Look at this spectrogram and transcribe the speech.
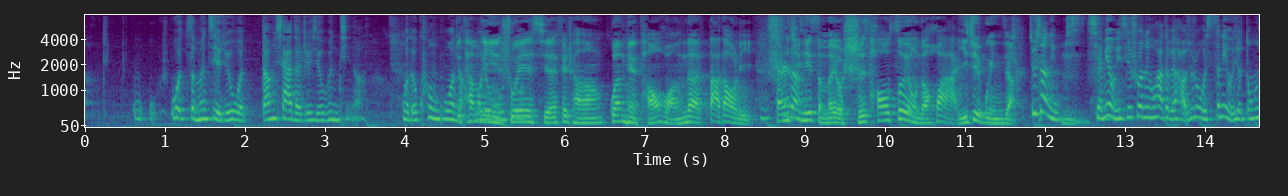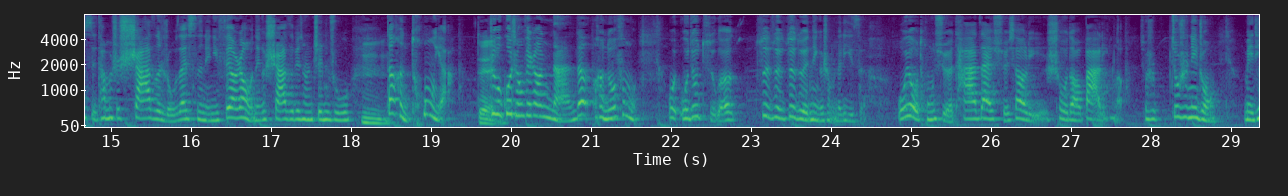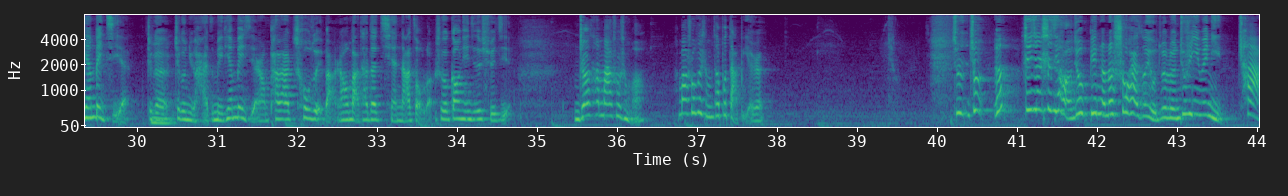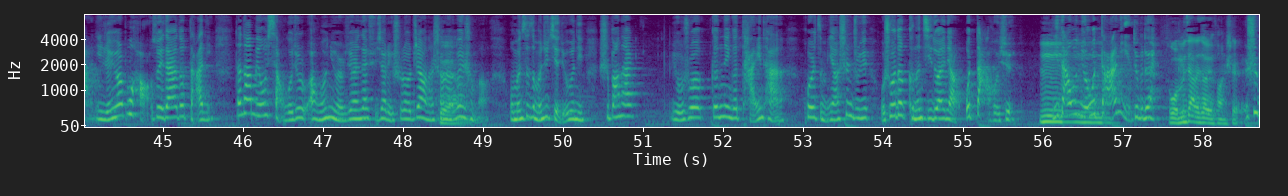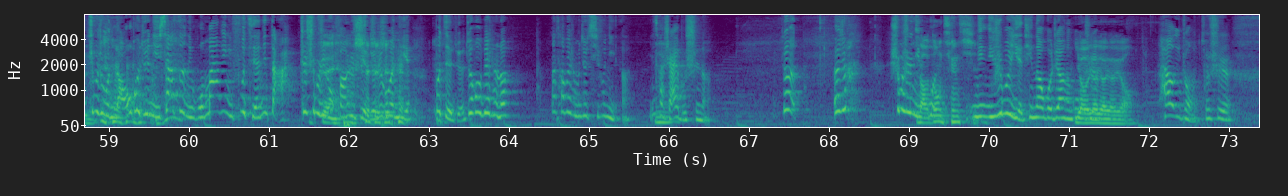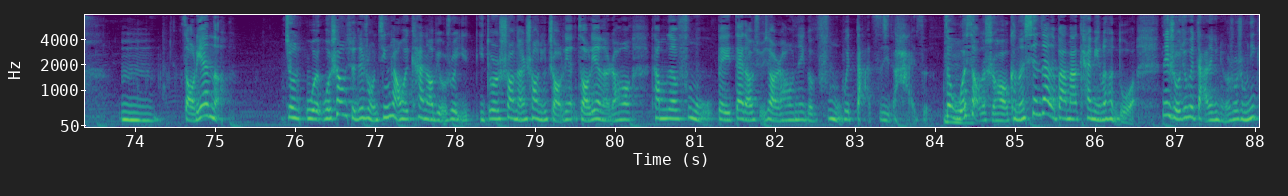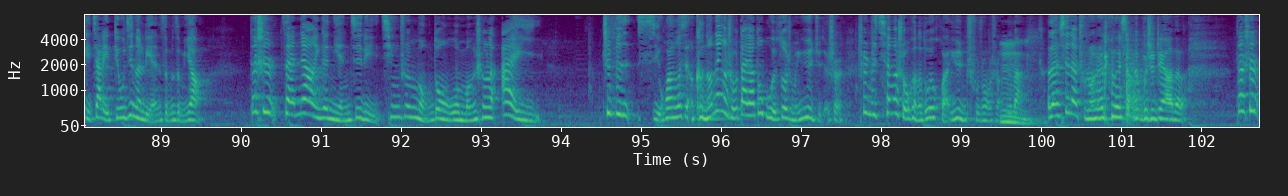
我我我怎么解决我当下的这些问题呢？我的困惑呢？就他们给你说一些非常冠冕堂皇的大道理，但是具体怎么有实操作用的话，一句不跟你讲。就像你嗯前面有一期说那个话特别好，就是我心里有一些东西，他们是沙子揉在心里，你非要让我那个沙子变成珍珠，嗯但很痛呀。对这个过程非常难，但很多父母，我我就举个最最最最那个什么的例子，我有同学他在学校里受到霸凌了，就是就是那种每天被劫，这个、嗯这个女孩子每天被劫，然后啪啪抽嘴巴，然后把她的钱拿走了，是个高年级的学姐。你知道他妈说什么？他妈说为什么他不打别人？就就嗯，这件事情好像就变成了受害者有罪论，就是因为你差，你人缘不好，所以大家都打你。但他没有想过，就是啊，我女儿居然在学校里受到这样的伤害，啊为什么？我们是怎么去解决问题？是帮她，比如说跟那个谈一谈，或者怎么样，甚至于我说的可能极端一点，我打回去，嗯你打我女儿，我打你，对不对？我们家的教育方式是是不是我挠回去？你下次你 我妈给你付钱，你打，这是不是一种方式解决这个问题是？不解决，最后变成了，那他为什么就欺负你呢？你咋啥也不是呢？就那就是不是你脑洞清奇你你是不是也听到过这样的故事？有有有有有，还有一种就是，嗯，早恋的。就我我上学那种，经常会看到，比如说一一对儿少男少女早恋早恋了，然后他们的父母被带到学校，然后那个父母会打自己的孩子。在我小的时候，可能现在的爸妈开明了很多，那时候就会打那个女儿，说什么你给家里丢尽了脸，怎么怎么样。但是在那样一个年纪里，青春萌动，我萌生了爱意，这份喜欢和想，可能那个时候大家都不会做什么越矩的事儿，甚至牵个手可能都会怀孕，初中生对吧？嗯但是现在初中生可能想的不是这样的了。但是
